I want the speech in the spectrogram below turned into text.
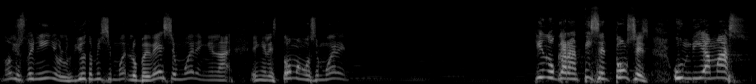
No, yo estoy niño, los niños también se los bebés se mueren, en, en el estómago se mueren. ¿Quién nos garantiza entonces un día más?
